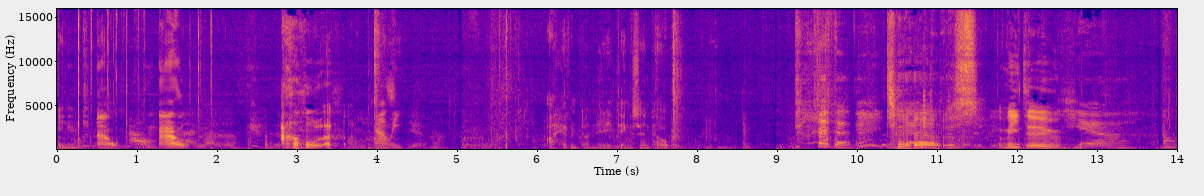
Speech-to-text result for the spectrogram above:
oh. You, ow. Ow. Ow. Now we. I haven't done anything, send help. yeah. Me too. yeah. Oh.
